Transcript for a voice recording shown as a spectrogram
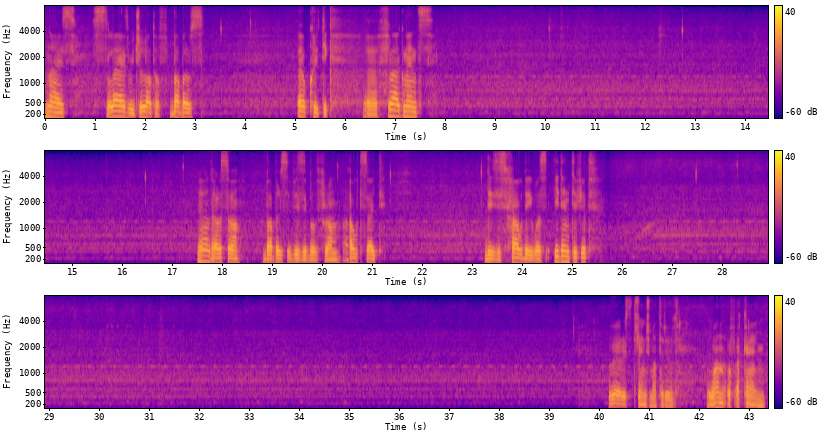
nice slice with a lot of bubbles. Eucritic uh, fragments. And also bubbles visible from outside. This is how they was identified very strange material? One of a kind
